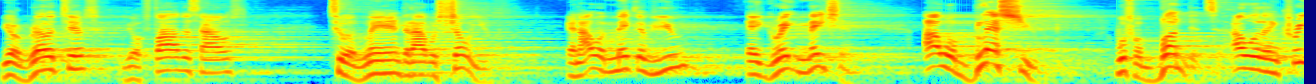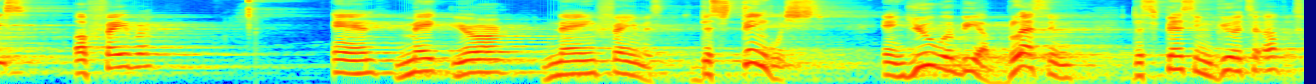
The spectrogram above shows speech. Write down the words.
your relatives, your father's house, to a land that I will show you, and I will make of you a great nation. I will bless you with abundance. I will increase of favor and make your name famous, distinguished, and you will be a blessing, dispensing good to others.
